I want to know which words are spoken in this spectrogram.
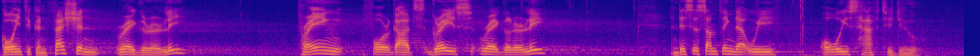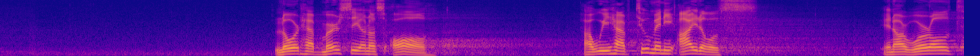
going to confession regularly, praying for God's grace regularly. And this is something that we always have to do. Lord, have mercy on us all how we have too many idols in our world,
